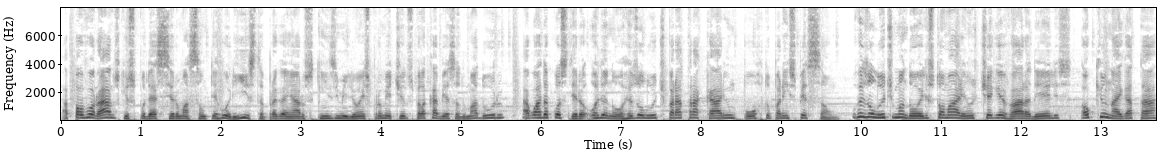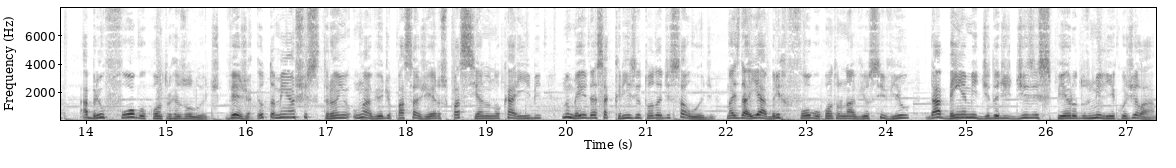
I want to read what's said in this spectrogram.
Apavorados que isso pudesse ser uma ação terrorista para ganhar os 15 milhões prometidos pela cabeça do Maduro, a guarda costeira ordenou ao Resolute para atracar em um porto para inspeção. O Resolute mandou eles tomarem no Che Guevara deles, ao que o Naigatá abriu fogo contra o Resolute. Veja, eu também acho estranho um navio de passageiros passeando no Caribe no meio dessa crise toda de saúde, mas daí abrir fogo contra um navio civil dá bem a medida de desespero dos milicos de lá.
